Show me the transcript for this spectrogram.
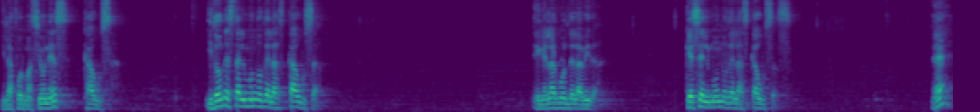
y la formación es causa. ¿Y dónde está el mundo de las causas? En el árbol de la vida, que es el mundo de las causas. ¿Eh?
